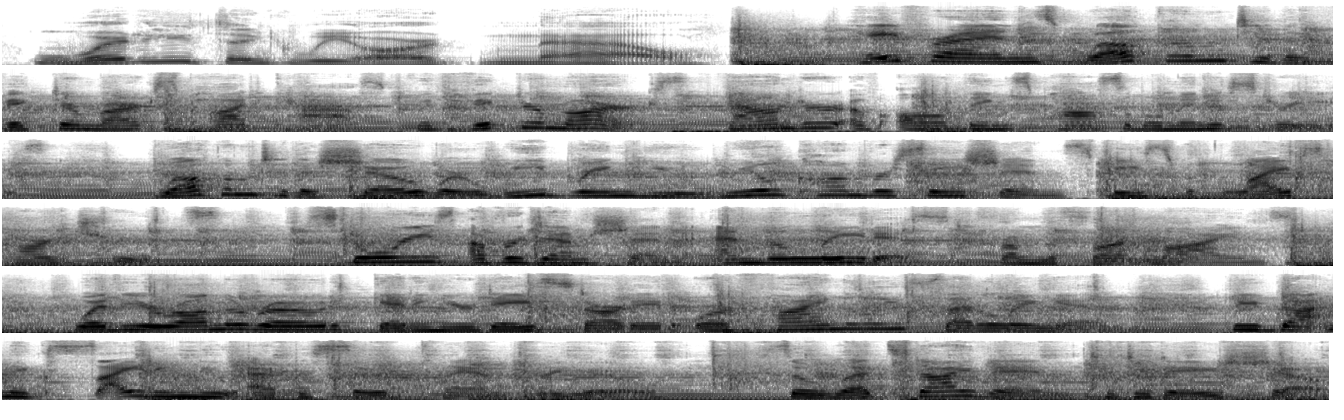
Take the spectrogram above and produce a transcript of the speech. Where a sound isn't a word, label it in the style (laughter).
Where do you think we are now? Hey, friends, welcome to the Victor Marx Podcast with Victor Marx, founder of All Things Possible Ministries. Welcome to the show where we bring you real conversations faced with life's hard truths, stories of redemption, and the latest from the front lines. Whether you're on the road, getting your day started, or finally settling in, we've got an exciting new episode planned for you. So let's dive in to today's show.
